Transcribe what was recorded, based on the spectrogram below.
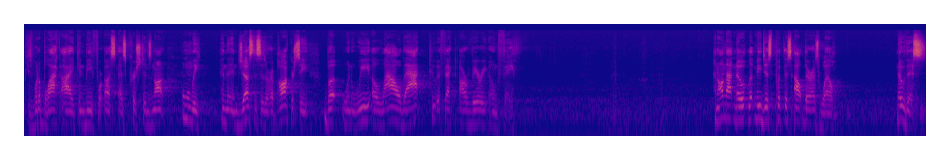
Because what a black eye can be for us as Christians, not only in the injustices or hypocrisy, but when we allow that to affect our very own faith. And on that note, let me just put this out there as well. Know this.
